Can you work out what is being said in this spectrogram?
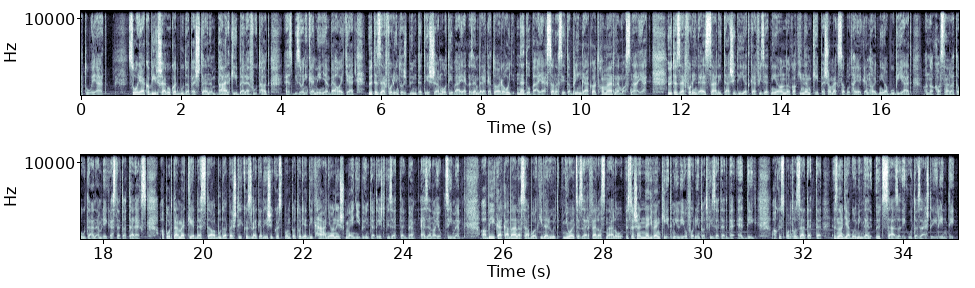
igazgatóját. Szórják a bírságokat Budapesten, bárki belefuthat, ezt bizony keményen behajtják, 5000 forintos büntetéssel motiválják az embereket arra, hogy ne dobálják szanaszét a bringákat, ha már nem használják. 5000 forint elszállítási díjat kell fizetnie annak, aki nem képes a megszabott helyeken hagyni a bubiát, annak használata után emlékeztet a Telex. A portál megkérdezte a Budapesti Közlekedési Központot, hogy eddig hányan és mennyi büntetést fizettek be ezen a jogcíme. A BKK válaszából kiderült 8000 felhasználó összesen 42 millió forint forintot fizetett be eddig. A központ hozzátette, ez nagyjából minden 5% utazást érinti.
